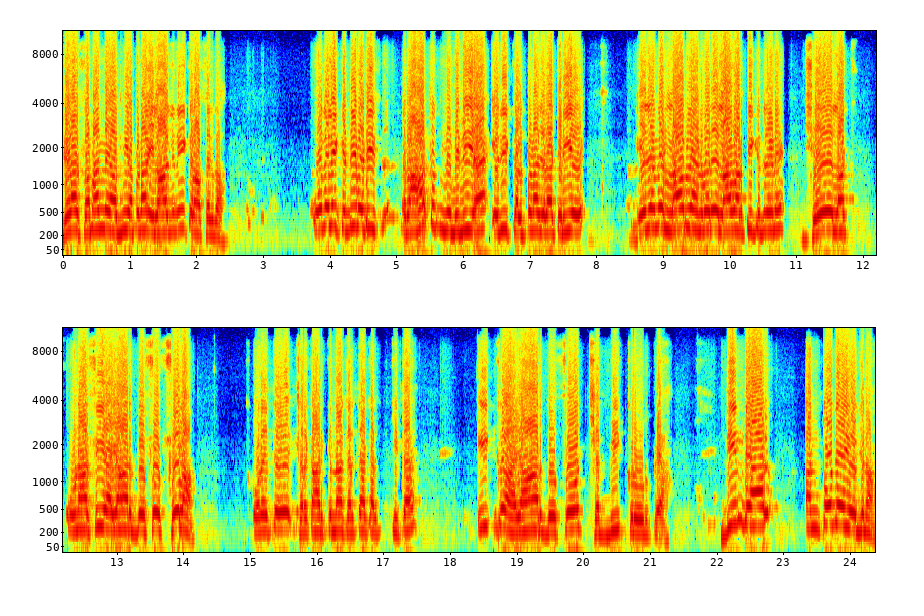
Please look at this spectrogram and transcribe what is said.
ਜਿਹੜਾ ਸਾਮਾਨਯ ਆਦਮੀ ਆਪਣਾ ਇਲਾਜ ਨਹੀਂ ਕਰਾ ਸਕਦਾ। ਉਹਦੇ ਲਈ ਕਿੰਨੀ ਵੱਡੀ ਰਾਹਤ ਮਿਲੀ ਹੈ? ਇਹਦੀ ਕਲਪਨਾ ਜਰਾ ਕਰੀਏ। ਇਹਦੇ ਅੰਦਰ ਲਾਭ ਲੈਣ ਵਾਲੇ ਲਾਭਾਰਥੀ ਕਿਤਨੇ ਨੇ? 6 ਲੱਖ 79216 ਔਰ ਇਹ ਤੇ ਸਰਕਾਰ ਕਿੰਨਾ ਖਰਚਾ ਕਰ, ਕੀਤਾ? 1226 ਕਰੋੜ ਰੁਪਇਆ। ਦੀਨ ਦਿਆਲ ਅੰਤੋਦय ਯੋਜਨਾ।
